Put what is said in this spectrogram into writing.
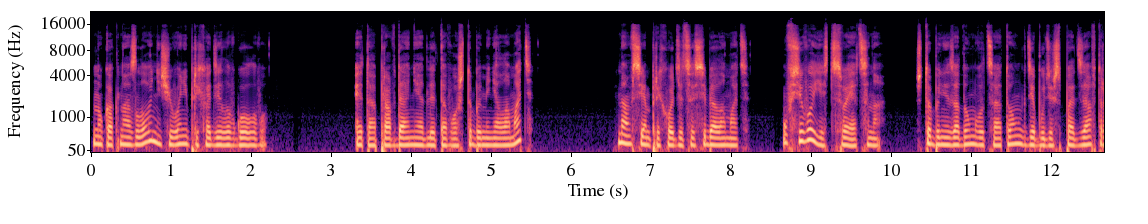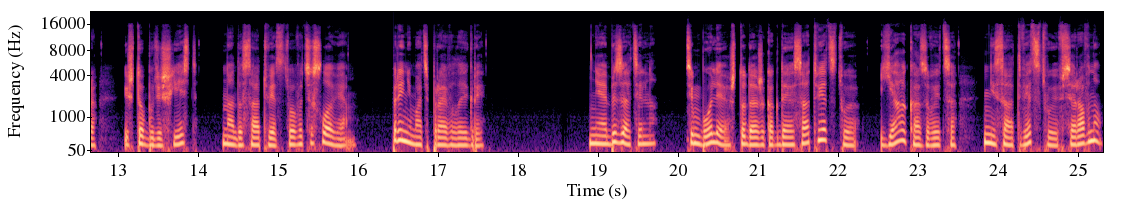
но, как назло, ничего не приходило в голову. Это оправдание для того, чтобы меня ломать? Нам всем приходится себя ломать. У всего есть своя цена. Чтобы не задумываться о том, где будешь спать завтра и что будешь есть, надо соответствовать условиям. Принимать правила игры. Не обязательно. Тем более, что даже когда я соответствую, я, оказывается, не соответствую все равно.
